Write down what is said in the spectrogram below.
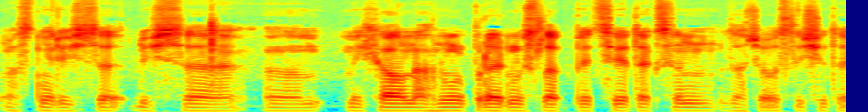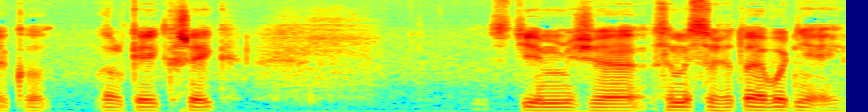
vlastně když se, když se um, Michal nahnul pro jednu slepici, tak jsem začal slyšet jako velký křik s tím, že jsem myslel, že to je od něj.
